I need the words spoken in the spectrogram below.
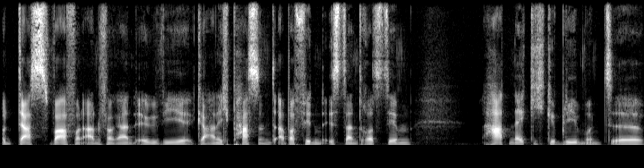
Und das war von Anfang an irgendwie gar nicht passend, aber Finn ist dann trotzdem hartnäckig geblieben und äh,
